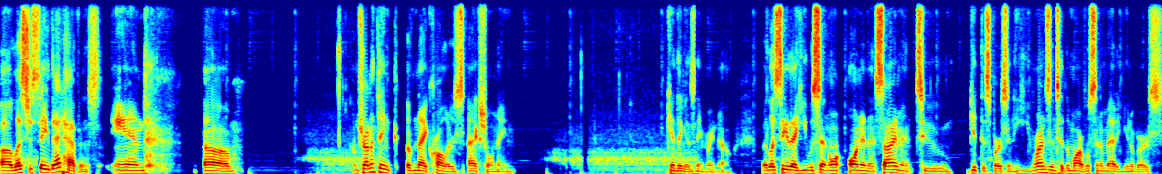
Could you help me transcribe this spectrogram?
Uh, let's just say that happens, and um, I'm trying to think of Nightcrawler's actual name. Can't think of his name right now. But let's say that he was sent on, on an assignment to get this person. He runs into the Marvel Cinematic Universe.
